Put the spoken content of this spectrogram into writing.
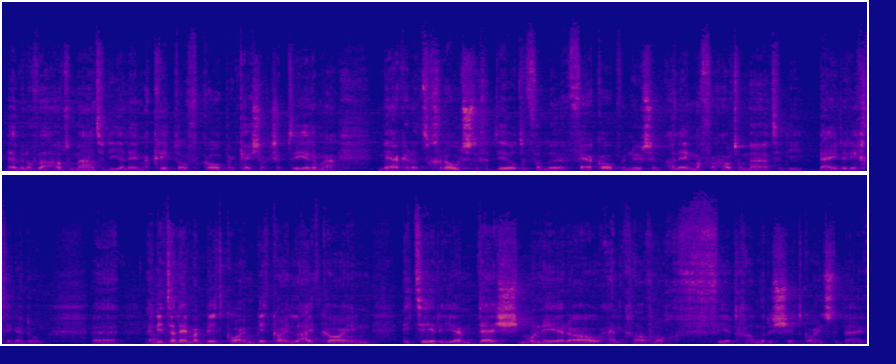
we hebben nog wel automaten die alleen maar crypto verkopen en cash accepteren. Maar merken dat het grootste gedeelte van de verkopen nu zijn alleen maar voor automaten die beide richtingen doen. Uh, En niet alleen maar Bitcoin, Bitcoin, Litecoin, Ethereum, Dash, Monero en ik geloof nog 40 andere shitcoins erbij.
